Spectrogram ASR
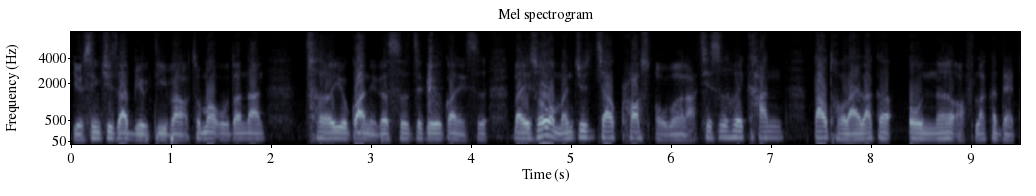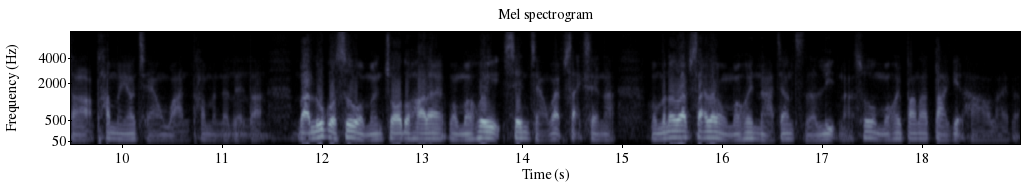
有兴趣在 beauty 吧，怎么无端端车又关你的事，这个又关你事，那有时候我们就叫 cross over 啦。其实会看到头来那个 owner of 那个 data，他们要怎样玩他们的 data。那、如果是我们做的话呢，我们会先讲 website 先啦。我们的 website 呢，我们会拿这样子的 lead 嘛，所以我们会帮他 target 好好来的。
